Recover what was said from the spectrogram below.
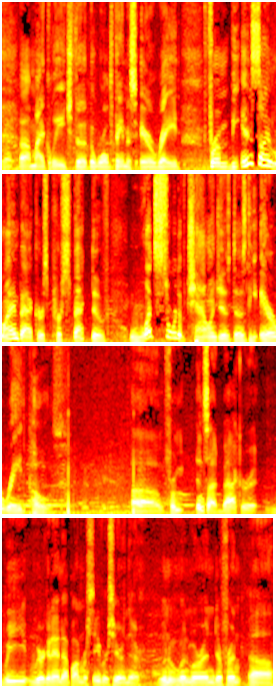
Right. Uh, Mike Leach, the, the world famous air raid. From the inside linebacker's perspective, what sort of challenges does the air raid pose? Uh, from inside backer, we we're going to end up on receivers here and there when, when we're in different uh,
